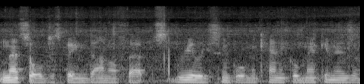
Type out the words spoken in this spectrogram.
And that's all just being done off that really simple mechanical mechanism.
